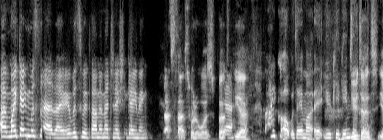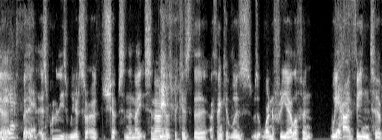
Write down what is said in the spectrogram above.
Um, my game was there though. It was with um, Imagination Gaming. That's that's what it was. But yeah, Yeah. I caught up with Emma at UK Games. you Expo. did, yeah. Yes. But Yeah. It, it's one of these weird sort of ships in the night scenarios because the I think it was was it one free elephant. We Yes. had been to about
